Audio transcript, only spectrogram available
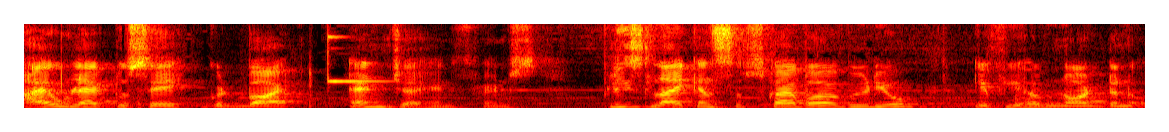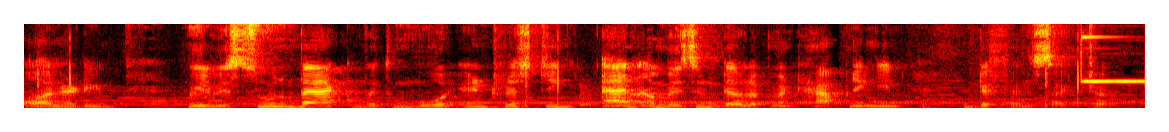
I would like to say goodbye and Jai Hind friends. Please like and subscribe our video if you have not done already. We'll be soon back with more interesting and amazing development happening in defense sector.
